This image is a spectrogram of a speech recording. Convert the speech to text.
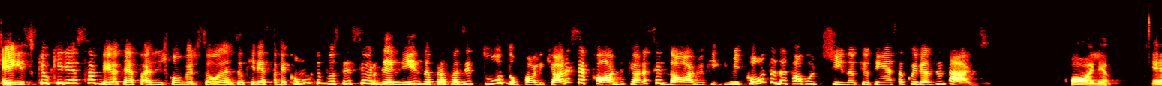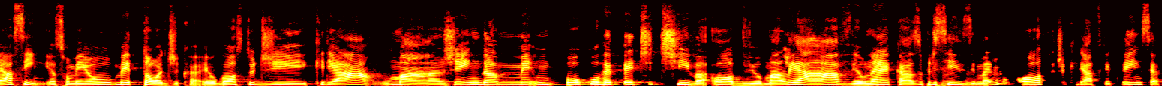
Que... É isso que eu queria saber. Até a gente conversou antes, eu queria saber como que você se organiza para fazer tudo, Paulo. Que hora você acorda, que hora você dorme? Que... Me conta da tua rotina, que eu tenho essa curiosidade. Olha, é assim, eu sou meio metódica. Eu gosto de criar uma agenda um pouco repetitiva, óbvio, maleável, né? Caso precise, uhum. mas eu gosto de criar frequência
